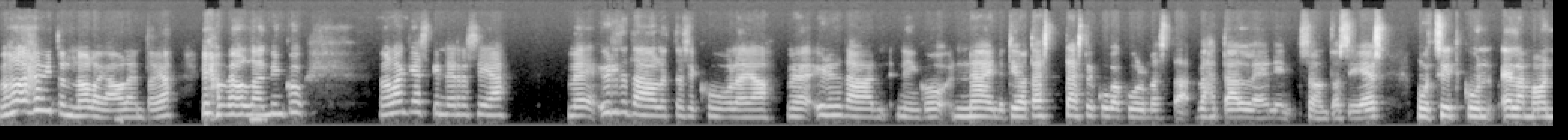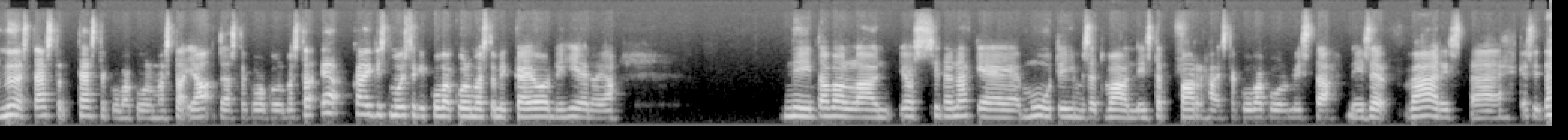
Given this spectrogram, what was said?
me ollaan hyvin noloja olentoja, ja me ollaan, niin kuin, me ollaan keskeneräisiä, me yritetään olla tosi kuuleja, me yritetään niin kuin näin, että joo, tästä, tästä kuvakulmasta vähän tälleen, niin se on tosi ees. Mutta sitten kun elämä on myös tästä, tästä kuvakulmasta ja tästä kuvakulmasta ja kaikista muistakin kuvakulmasta, mikä ei ole niin hienoja, niin tavallaan jos sitä näkee muut ihmiset vaan niistä parhaista kuvakulmista, niin se vääristää ehkä sitä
